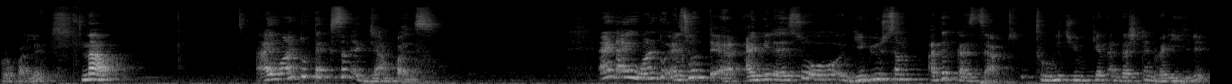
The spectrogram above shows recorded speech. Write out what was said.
properly. Now I want to take some examples. And I want to also uh, I will also give you some other concepts through which you can understand very easily.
